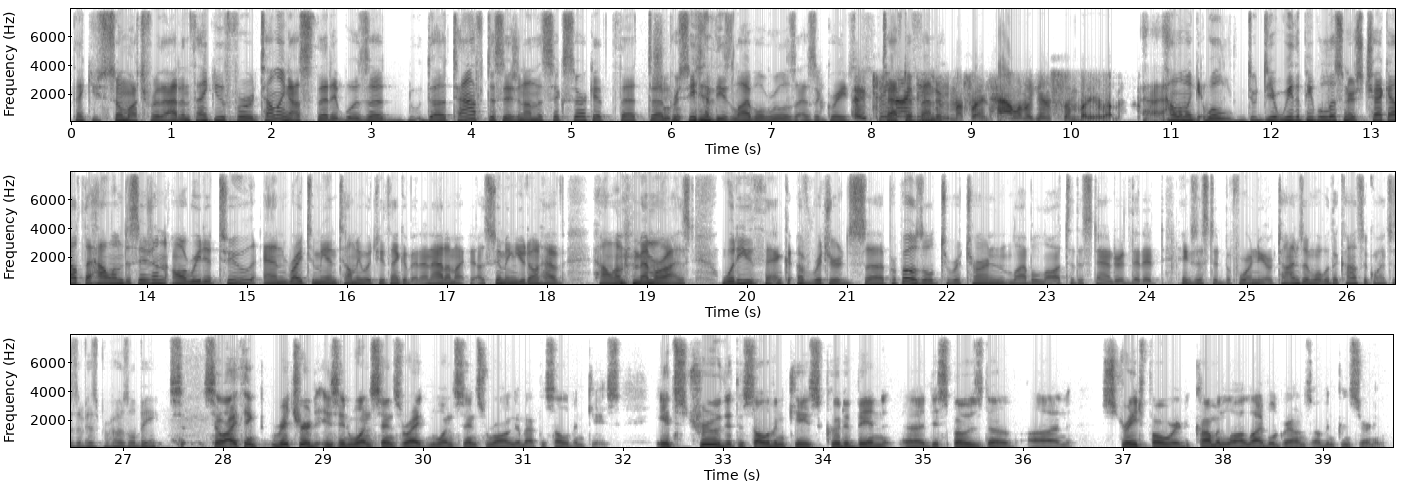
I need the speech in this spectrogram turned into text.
Thank you so much for that, and thank you for telling us that it was a, a Taft decision on the Sixth Circuit that uh, preceded these libel rules as a great Taft defender. my friend, Hallam against somebody or other. Uh, Hallam, well, do, dear, we the people listeners, check out the Hallam decision. I'll read it too, and write to me and tell me what you think of it. And Adam, assuming you don't have Hallam memorized, what do you think of Richard's uh, proposal to return libel law to the standard that it existed before New York Times, and what would the consequences of his proposal be? So, so I think Richard is in one sense right right, in one sense, wrong about the Sullivan case. It's true that the Sullivan case could have been uh, disposed of on straightforward common law libel grounds of and concerning.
